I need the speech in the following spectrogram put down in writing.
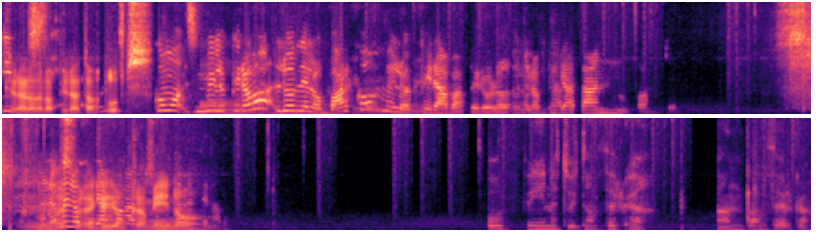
¿Qué era lo de los piratas? Ups. Como me lo esperaba, Oh, lo de los barcos me lo esperaba, pero lo de los piratas no tanto. No A me por aquí hay un esperaba camino. Por fin estoy tan cerca. Tan, tan cerca.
